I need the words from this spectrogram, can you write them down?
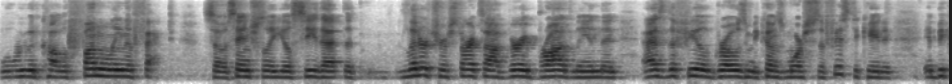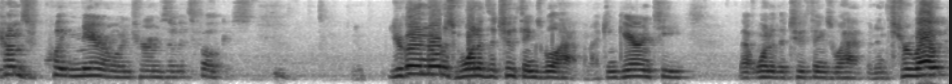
what we would call a funneling effect. So essentially, you'll see that the literature starts off very broadly, and then as the field grows and becomes more sophisticated, it becomes quite narrow in terms of its focus. You're going to notice one of the two things will happen. I can guarantee that one of the two things will happen. And throughout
